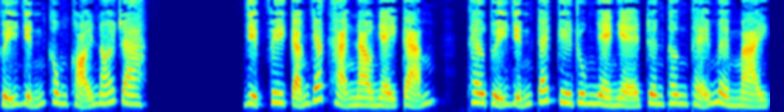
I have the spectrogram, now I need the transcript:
Thủy Dĩnh không khỏi nói ra. Diệp Phi cảm giác hạng nào nhạy cảm, theo Thủy Dĩnh cái kia rung nhẹ nhẹ trên thân thể mềm mại,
